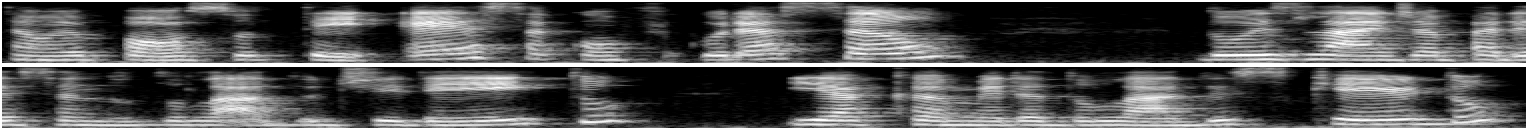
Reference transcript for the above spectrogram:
Então, eu posso ter essa configuração do slide aparecendo do lado direito e a câmera do lado esquerdo.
